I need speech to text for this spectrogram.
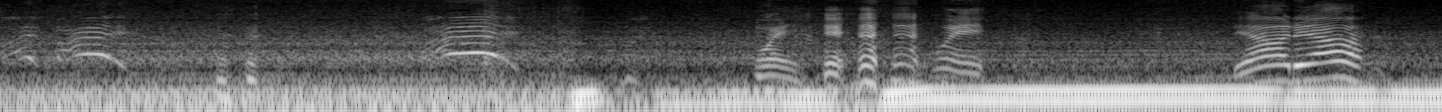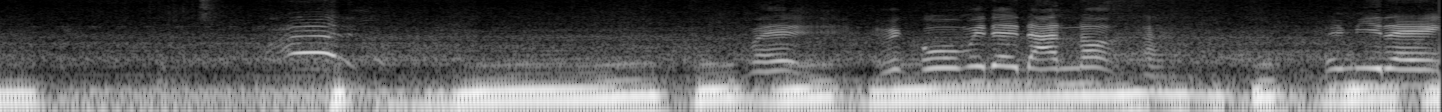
ไปไปไปห่วยห่วยเดี๋ยวเดี๋ยวไปไม่แมคโครไม่ได้ดันเนาะอะไม่มีแรง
